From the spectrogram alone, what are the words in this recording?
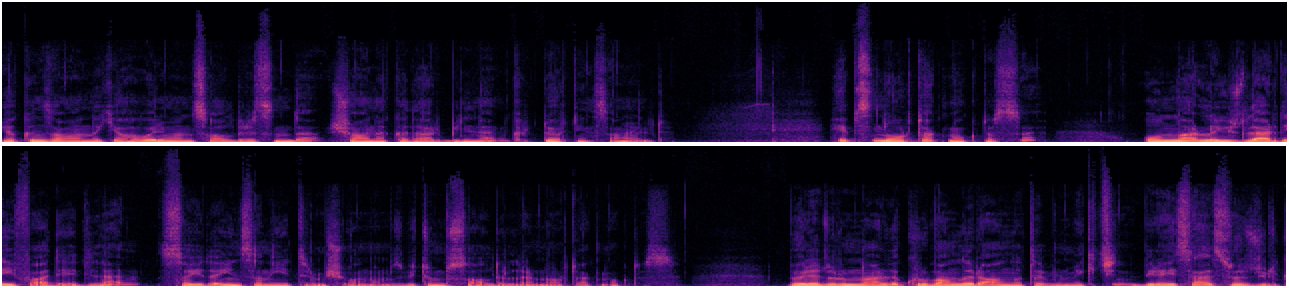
yakın zamandaki havalimanı saldırısında şu ana kadar bilinen 44 insan öldü. Hepsinin ortak noktası onlarla yüzlerde ifade edilen sayıda insanı yitirmiş olmamız. Bütün bu saldırıların ortak noktası. Böyle durumlarda kurbanları anlatabilmek için bireysel sözcülük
